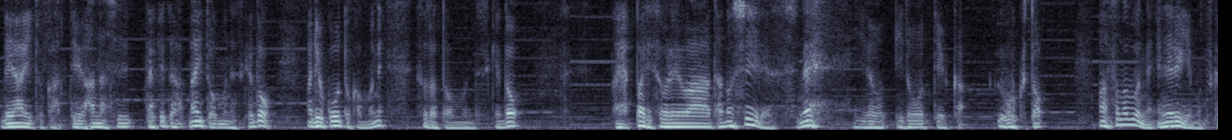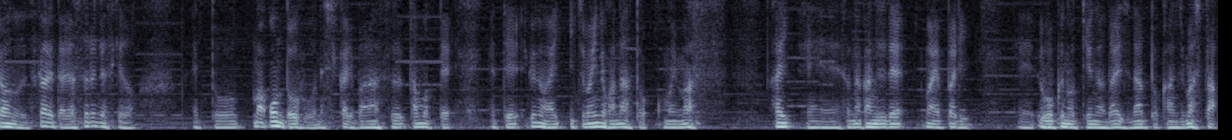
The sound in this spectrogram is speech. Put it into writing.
出会いとかっていう話だけじゃないと思うんですけど、まあ、旅行とかもねそうだと思うんですけど、まあ、やっぱりそれは楽しいですしね移動移動っていうか動くとまあ、その分ねエネルギーも使うので疲れたりはするんですけど、えっとまあ、オンとオフをねしっかりバランス保ってやっていくのが一番いいのかなと思います。はい、えー、そんな感じで、まあ、やっぱり、えー、動くのっていうのは大事だと感じました。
